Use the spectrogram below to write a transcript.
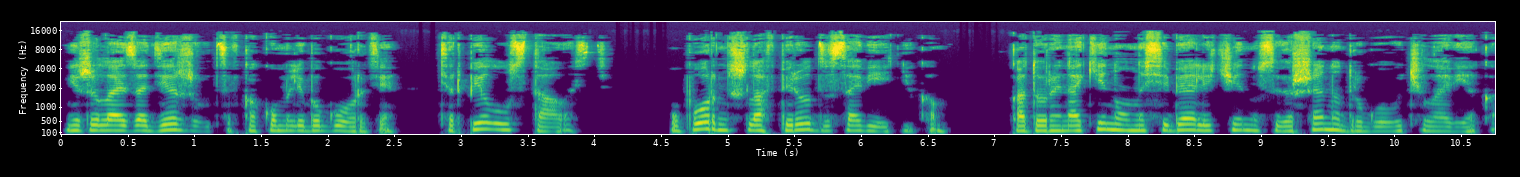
не желая задерживаться в каком-либо городе, терпела усталость. Упорно шла вперед за советником, который накинул на себя личину совершенно другого человека.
